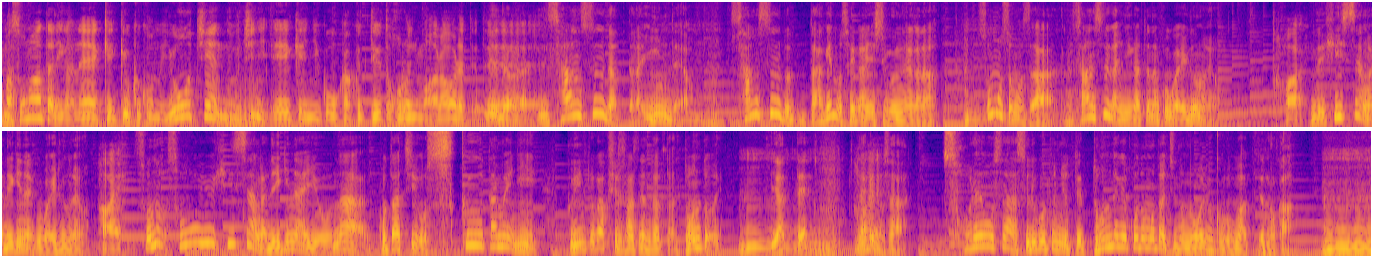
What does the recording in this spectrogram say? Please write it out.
まあそのあたりがね結局この幼稚園のうちに英検に合格っていうところにも現れてて。いやだから算数だったらいいんだよ。算数だけの世界にしてくんないかな、うん。そもそもさ算数が苦手な子がいるのよ。はい。で筆算ができない子がいるのよ。はい。そのそういう筆算ができないような子たちを救うためにプリント学習させるんだったらどんどんやって。だけどさ、それをさすることによってどんだけ子どもたちの能力を奪ってるのか。はいうん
